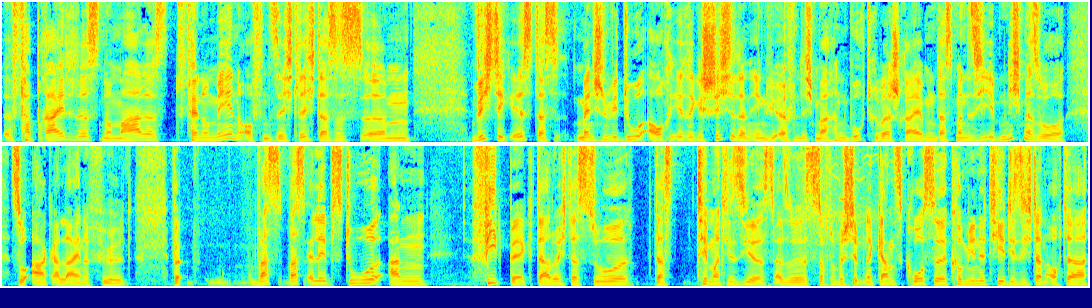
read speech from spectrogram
äh, verbreitetes, normales Phänomen offensichtlich, dass es ähm, wichtig ist, dass Menschen wie du auch ihre Geschichte dann irgendwie öffentlich machen, ein Buch drüber schreiben, dass man sich eben nicht mehr so, so arg alleine fühlt. Wa- Was, was erlebst du an Feedback dadurch, dass du das thematisierst? Also es ist doch bestimmt eine ganz große Community, die sich dann auch da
